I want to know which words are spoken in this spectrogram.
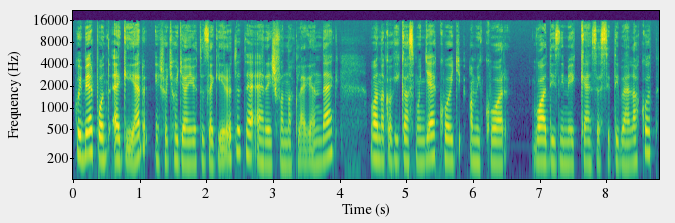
Hogy miért pont egér, és hogy hogyan jött az egér ötlete, erre is vannak legendák. Vannak, akik azt mondják, hogy amikor Walt Disney még Kansas City-ben lakott,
